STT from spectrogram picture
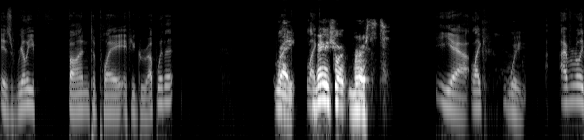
is really fun to play if you grew up with it. Like- Right. Like Very short burst. yeah, like Wait. I haven't really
